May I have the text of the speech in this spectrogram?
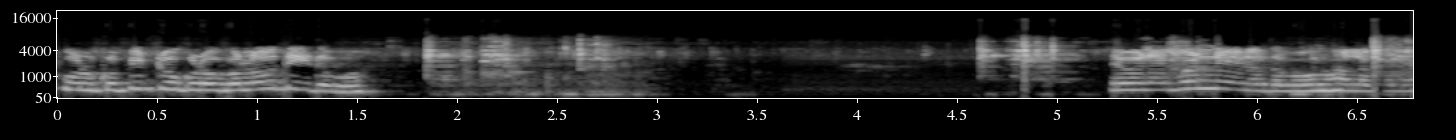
ফুলকপির টুকরোগুলোও দিয়ে দেবো। এবার একবার নেড়ে দেবো ভালো করে।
